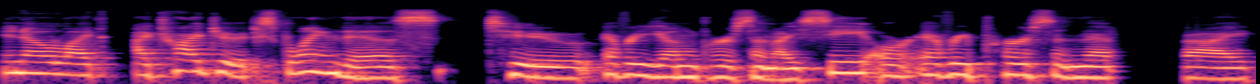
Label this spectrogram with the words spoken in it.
You know, like I tried to explain this to every young person I see or every person that I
